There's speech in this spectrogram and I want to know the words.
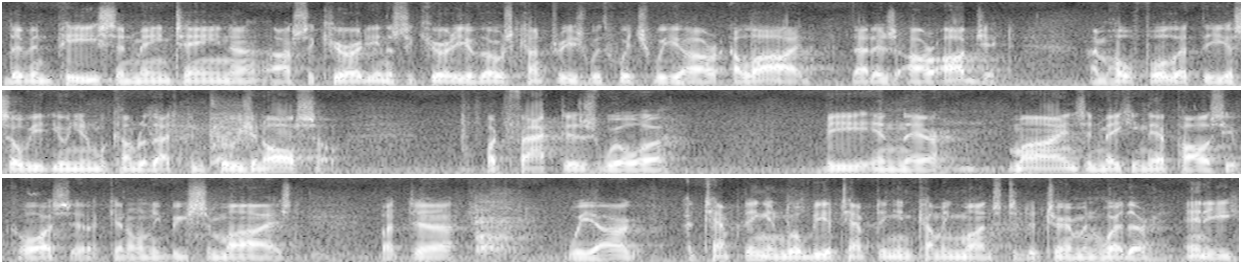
live in peace and maintain uh, our security and the security of those countries with which we are allied. That is our object. I'm hopeful that the Soviet Union will come to that conclusion also. What factors will uh, be in their minds in making their policy, of course, uh, can only be surmised. But uh, we are attempting and will be attempting in coming months to determine whether any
